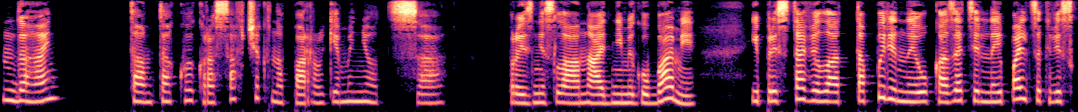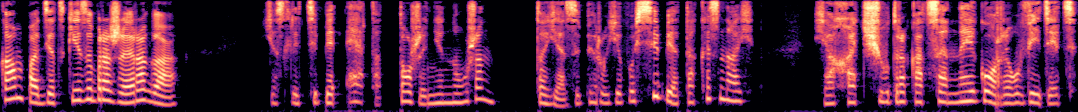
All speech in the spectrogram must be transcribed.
«Дань, там такой красавчик на пороге мнется», — произнесла она одними губами и приставила оттопыренные указательные пальцы к вискам, по-детски изображая рога. «Если тебе этот тоже не нужен, то я заберу его себе, так и знай». «Я хочу драгоценные горы увидеть!»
